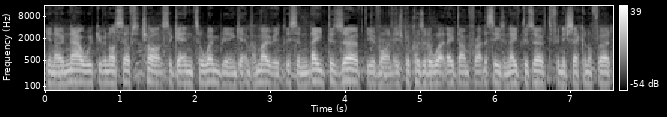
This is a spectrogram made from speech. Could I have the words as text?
You know, now we've given ourselves a chance to get into Wembley and getting promoted. Listen, they deserve the advantage because of the work they've done throughout the season. They deserve to finish second or third.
